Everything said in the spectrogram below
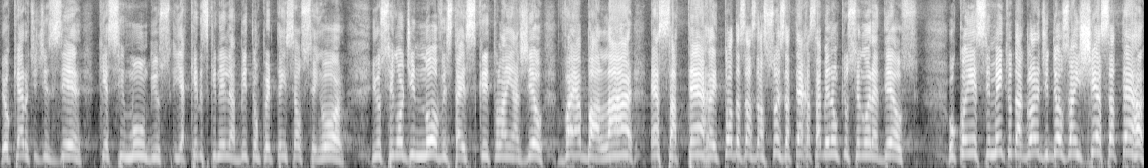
Eu quero te dizer que esse mundo e, os, e aqueles que nele habitam pertencem ao Senhor. E o Senhor, de novo, está escrito lá em Ageu, vai abalar essa terra e todas as nações da terra saberão que o Senhor é Deus. O conhecimento da glória de Deus vai encher essa terra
